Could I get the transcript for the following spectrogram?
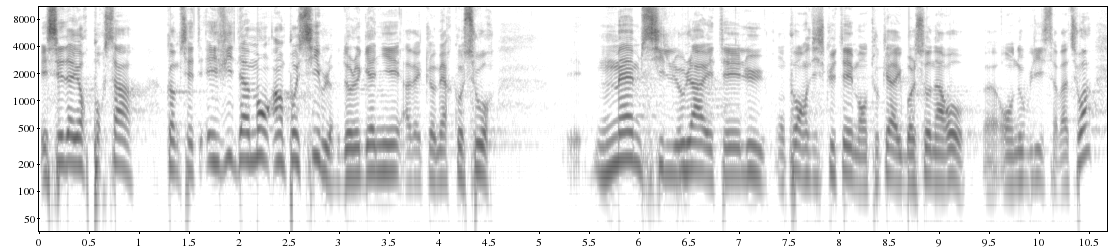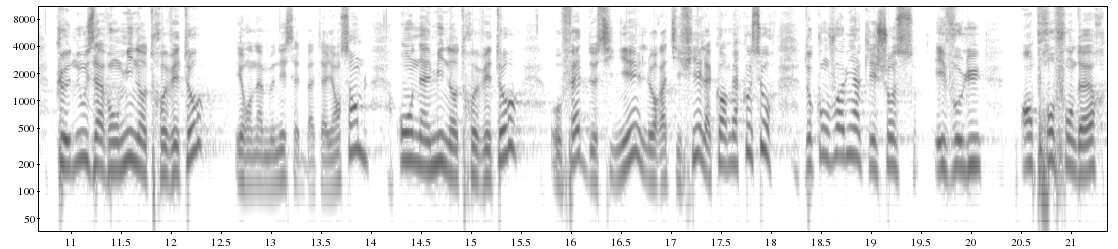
Et c'est d'ailleurs pour ça, comme c'est évidemment impossible de le gagner avec le Mercosur, même si Lula a été élu, on peut en discuter, mais en tout cas avec Bolsonaro, euh, on oublie, ça va de soi, que nous avons mis notre veto et on a mené cette bataille ensemble, on a mis notre veto au fait de signer, le ratifier l'accord Mercosur. Donc on voit bien que les choses évoluent en profondeur,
